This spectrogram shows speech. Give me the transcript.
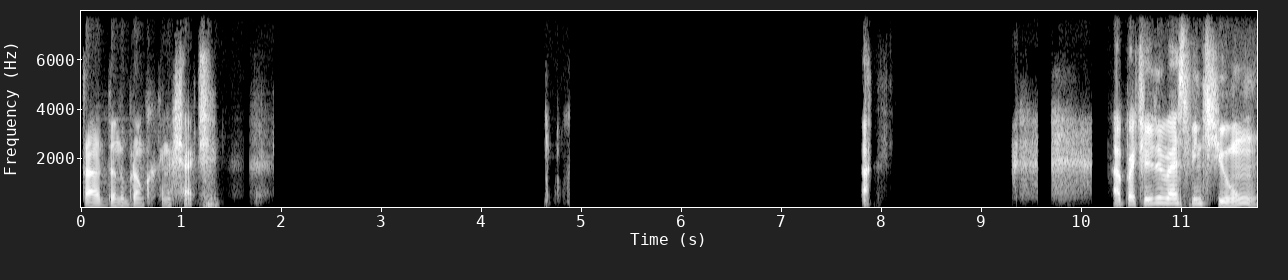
tá dando bronco aqui no chat. A partir do verso 21,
